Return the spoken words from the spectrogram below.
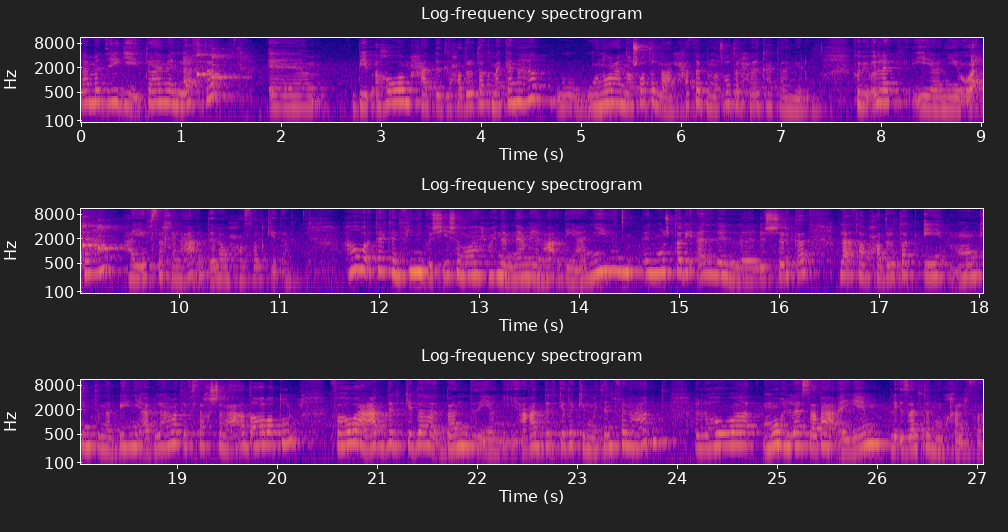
لما تيجي تعمل لافته آه، بيبقى هو محدد لحضرتك مكانها ونوع النشاط اللي على حسب النشاط اللي حضرتك هتعمله. فبيقول لك يعني وقتها هيفسخ العقد لو حصل كده. هو وقتها كان في نيجوشيشن وإحنا بنعمل العقد يعني المشتري قال لل- للشركة لا طب حضرتك إيه ممكن تنبهني قبلها ما تفسخش العقد على طول. فهو عدل كده بند يعني عدل كده كلمتين في العقد اللي هو مهلة سبع أيام لإزالة المخالفة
